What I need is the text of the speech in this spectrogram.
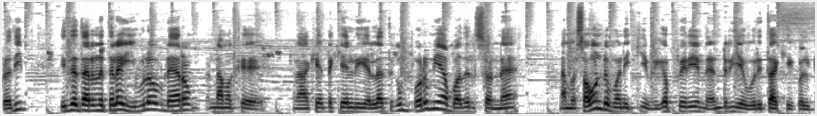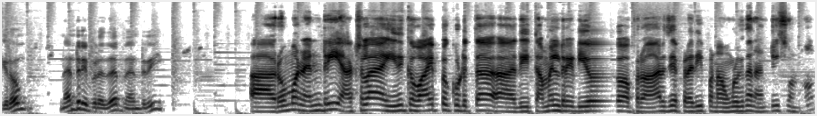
பிரதீப். இந்த தருணத்தில் இவ்வளோ நேரம் நமக்கு நான் கேட்ட கேள்வி எல்லாத்துக்கும் பொறுமையாக பதில் சொன்ன நம்ம சவுண்டு மணிக்கு மிகப்பெரிய நன்றியை உரித்தாக்கிக் கொள்கிறோம். நன்றி பிரதர் நன்றி. ரொம்ப நன்றி. ஆக்சுவலா இதுக்கு வாய்ப்பு கொடுத்த தி தமிழ் ரேடியோ அப்புறம் ஆர்ஜே பிரதீப் நான் உங்களுக்கு தான் நன்றி சொன்னோம்.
